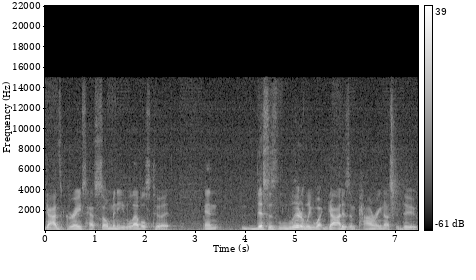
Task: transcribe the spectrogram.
God's grace has so many levels to it. And this is literally what God is empowering us to do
